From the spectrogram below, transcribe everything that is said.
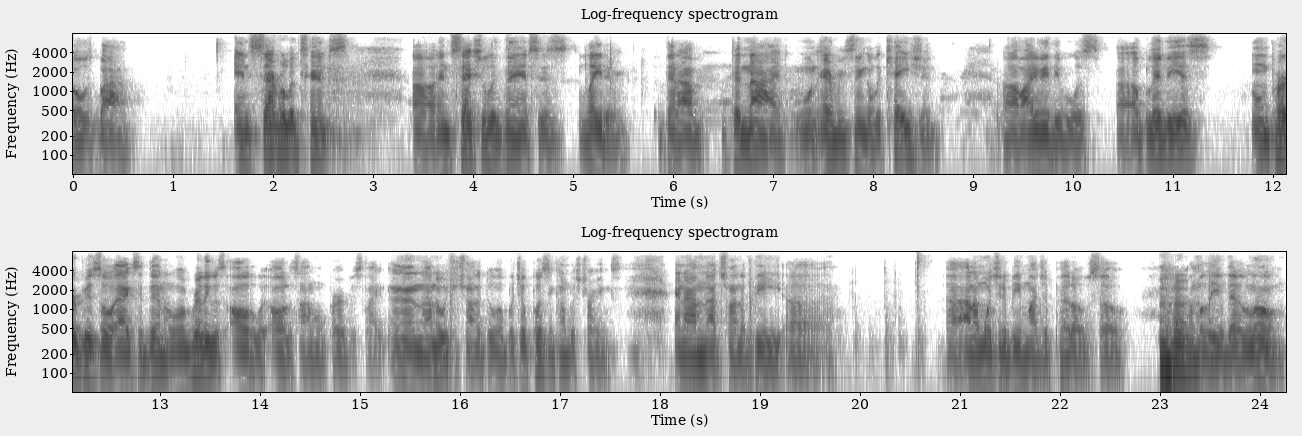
goes by, and several attempts uh, and sexual advances later that I've denied on every single occasion. Uh, I either was uh, oblivious on purpose or accidental, or really was all the way, all the time on purpose. Like, and I know what you're trying to do, but your pussy comes with strings, and I'm not trying to be. Uh, uh I don't want you to be my Geppetto, so Mm-hmm. I'm gonna leave that alone.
